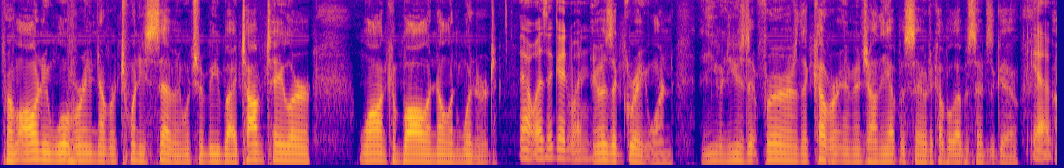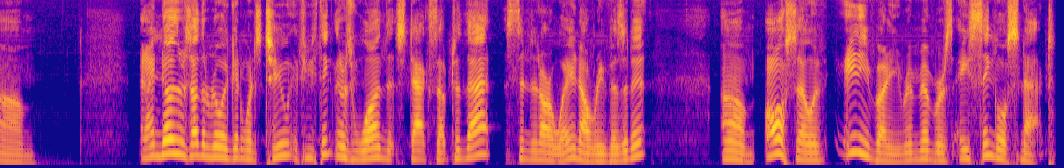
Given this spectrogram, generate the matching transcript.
from All New Wolverine number 27, which would be by Tom Taylor, Juan Cabal, and Nolan Woodard. That was a good one. It was a great one. And he even used it for the cover image on the episode a couple episodes ago. Yeah. Um, and I know there's other really good ones too. If you think there's one that stacks up to that, send it our way and I'll revisit it. Um, also, if anybody remembers a single snacked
